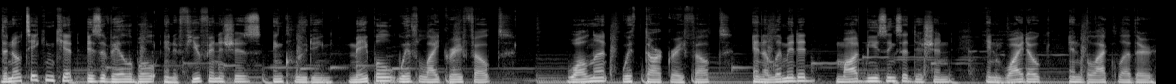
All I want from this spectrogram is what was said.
The note taking kit is available in a few finishes, including maple with light gray felt, walnut with dark gray felt, and a limited Mod Musings edition in white oak and black leather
